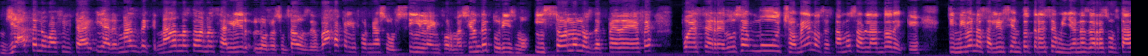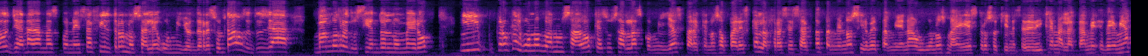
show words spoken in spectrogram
ya te lo va a filtrar y además de que nada más te van a salir los resultados de Baja California Sur sin la información de turismo y solo los de PDF, pues se reduce mucho menos. Estamos hablando de que si me iban a salir 113 millones de resultados, ya nada más con ese filtro nos sale un millón de resultados. Entonces ya vamos reduciendo el número y creo que algunos lo han usado, que es usar las comillas para que nos aparezca la frase exacta. También nos sirve también a algunos maestros o quienes se dedican a la academia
